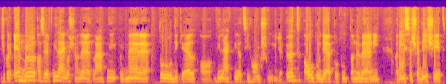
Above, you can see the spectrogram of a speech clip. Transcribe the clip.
És akkor ebből azért világosan lehet látni, hogy merre tolódik el a világpiaci hangsúly. Ugye öt autógyártó tudta növelni a részesedését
